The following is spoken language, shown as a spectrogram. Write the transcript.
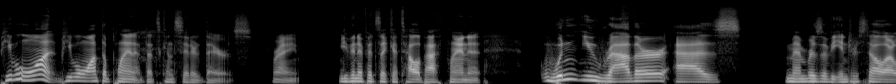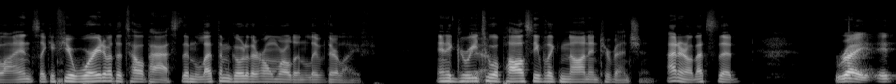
people want people want the planet that's considered theirs, right? Even if it's like a telepath planet. Wouldn't you rather, as members of the Interstellar Alliance, like if you're worried about the telepaths, then let them go to their homeworld and live their life, and agree Yeah. to a policy of like non-intervention. I don't know. That's the Right. It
